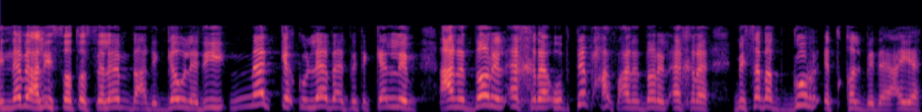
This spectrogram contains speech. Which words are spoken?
النبي عليه الصلاة والسلام بعد الجولة دي مكة كلها بقت بتتكلم عن الدار الآخرة وبتبحث عن الدار الآخرة بسبب جرأة قلب داعية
